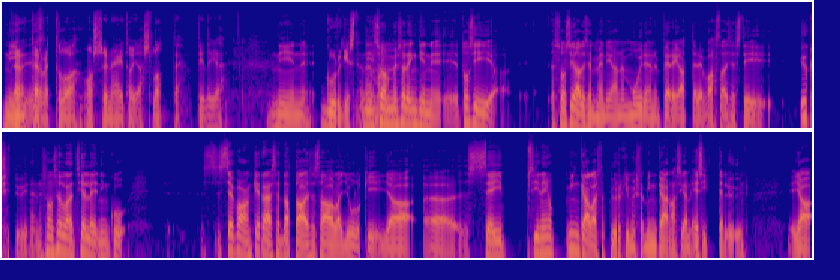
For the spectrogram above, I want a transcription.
niin, Ter- tervetuloa Ossi Neito ja Slotte tiliä niin, gurkistelemaan. niin se on myös jotenkin tosi sosiaalisen median muiden periaatteiden vastaisesti yksityinen. Se on sellainen, että siellä ei niinku, se vaan kerää sitä dataa ja se saa olla julki ja ö, se ei, siinä ei ole minkäänlaista pyrkimystä minkään asian esittelyyn. Ja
